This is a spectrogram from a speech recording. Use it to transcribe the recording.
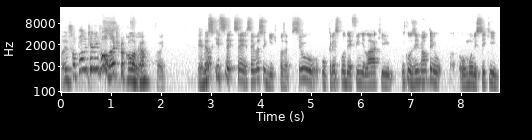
o São Paulo não tinha nem volante para colocar. Foi. foi. Entendeu? Por isso que você vê o seguinte, por exemplo, se o, o Crespo define lá que. Inclusive, ontem o, o Murici que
